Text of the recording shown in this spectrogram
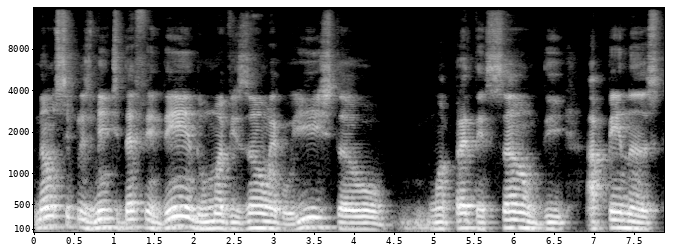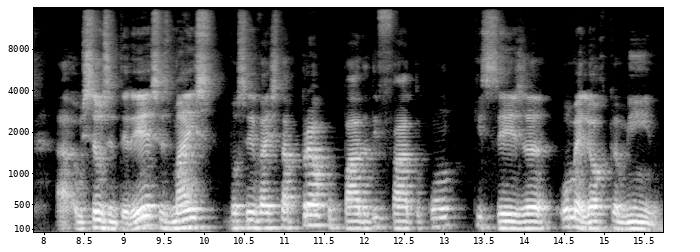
não simplesmente defendendo uma visão egoísta ou uma pretensão de apenas uh, os seus interesses, mas você vai estar preocupada de fato com que seja o melhor caminho.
